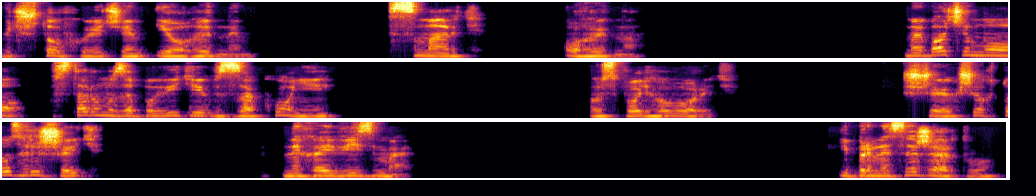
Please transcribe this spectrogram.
відштовхуючим і огидним. Смерть огидна. Ми бачимо в старому заповіті в законі Господь говорить, що якщо хто згрішить, нехай візьме і принесе жертву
